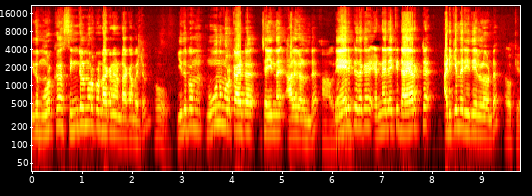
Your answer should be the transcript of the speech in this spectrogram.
ഇത് മുറുക്ക് സിംഗിൾ മുറുക്ക് ഉണ്ടാക്കണേ ഉണ്ടാക്കാൻ പറ്റും. ഓ. ഇതിപ്പം മൂന്ന് മുറുക്കായിട്ട് ചെയ്യുന്ന ആളുകളുണ്ട്. നേരിട്ട് ഇതൊക്കെ എണ്ണയിലേക്ക് ഡയറക്റ്റ് അടിക്കുന്ന രീതിയിലുള്ളതുണ്ട് ഓക്കെ.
